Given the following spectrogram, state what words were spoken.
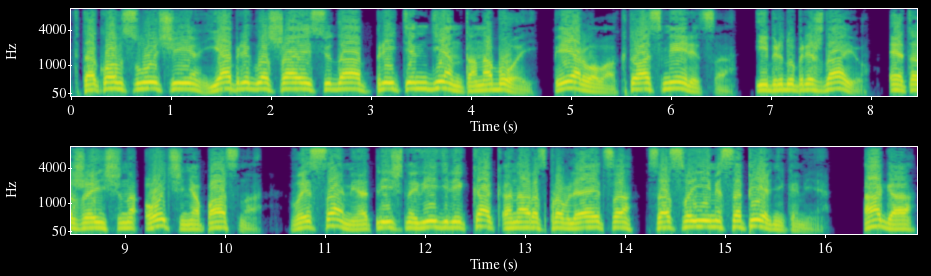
«В таком случае я приглашаю сюда претендента на бой, первого, кто осмелится. И предупреждаю, эта женщина очень опасна. Вы сами отлично видели, как она расправляется со своими соперниками. Ага,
